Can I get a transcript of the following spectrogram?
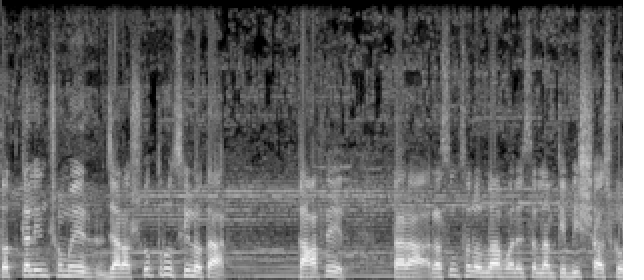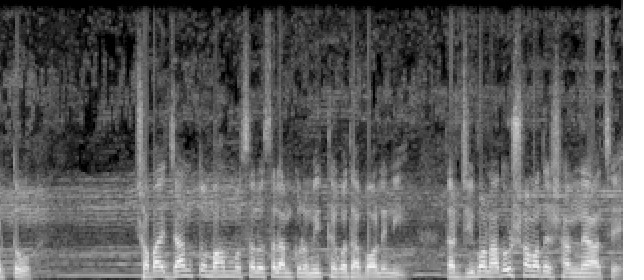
তৎকালীন সময়ের যারা শত্রু ছিল তার, কাফের, তারা রাসুল সাল্লাহ আলাইসাল্লামকে বিশ্বাস করত। সবাই জানতো মোহাম্মদ সাল্লাহ সাল্লাম কোনো মিথ্যা কথা বলেনি। তার জীবন আদর্শ আমাদের সামনে আছে।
